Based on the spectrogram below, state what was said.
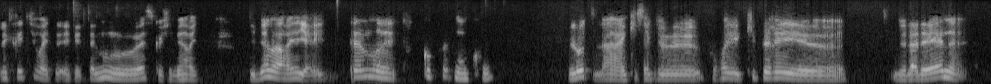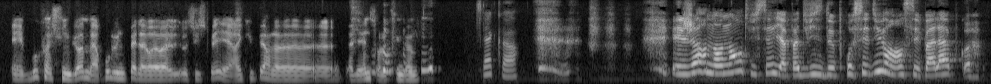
L'écriture était, était tellement mauvaise que j'ai bien ri. J'ai bien marré. Il y avait tellement des trucs complètement cons. L'autre, là, qui essaie de, pour récupérer euh, de l'ADN, et bouffe un chewing-gum, elle roule une pelle au suspect et elle récupère le- l'ADN sur le chewing-gum. D'accord. Et genre, non, non, tu sais, il y a pas de vice de procédure, hein, c'est valable, quoi.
